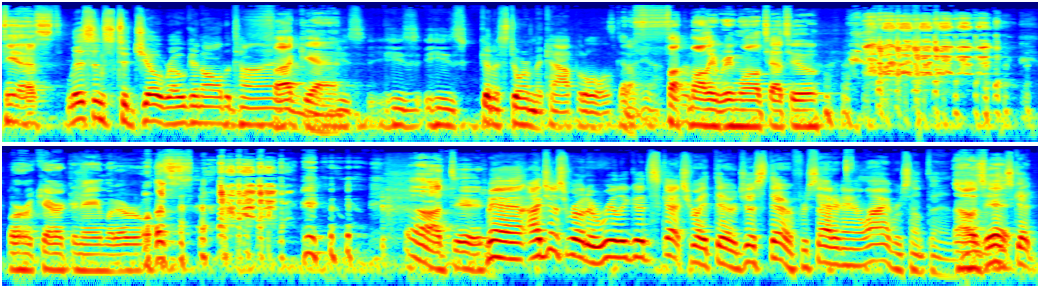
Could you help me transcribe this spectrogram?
yes. listens to Joe Rogan all the time. Fuck yeah. He's he's he's gonna storm the Capitol. Got a Yeah. fuck Molly Ringwald tattoo. Or her character name, whatever it was. Oh, dude. Man, I just wrote a really good sketch right there, just there for Saturday Night Live or something. That was You it. Just get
